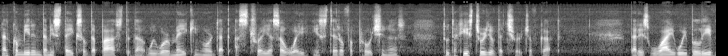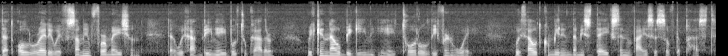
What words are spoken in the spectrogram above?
not committing the mistakes of the past that we were making or that astray us away instead of approaching us to the history of the Church of God. That is why we believe that already with some information that we have been able to gather, we can now begin in a total different way, without committing the mistakes and vices of the past.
